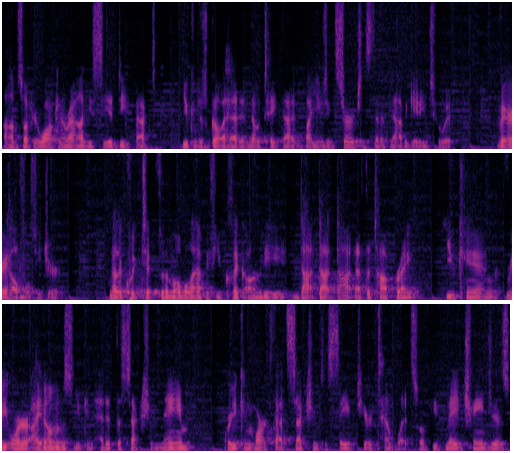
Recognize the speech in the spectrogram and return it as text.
Um, so if you're walking around, you see a defect, you can just go ahead and notate that by using search instead of navigating to it. Very helpful feature. Another quick tip for the mobile app, if you click on the dot, dot, dot at the top right, you can reorder items, you can edit the section name, or you can mark that section to save to your template. So if you've made changes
